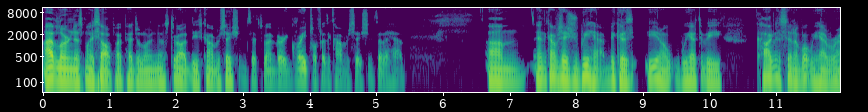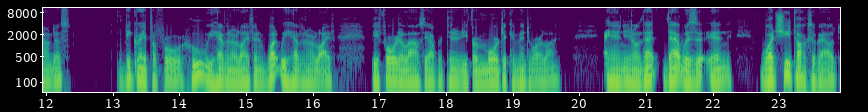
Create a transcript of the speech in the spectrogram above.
I've learned this myself. I've had to learn this throughout these conversations. That's why I'm very grateful for the conversations that I have, um, and the conversations we have, because you know we have to be cognizant of what we have around us, be grateful for who we have in our life and what we have in our life, before it allows the opportunity for more to come into our life. Right. and you know that that was and what she talks about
